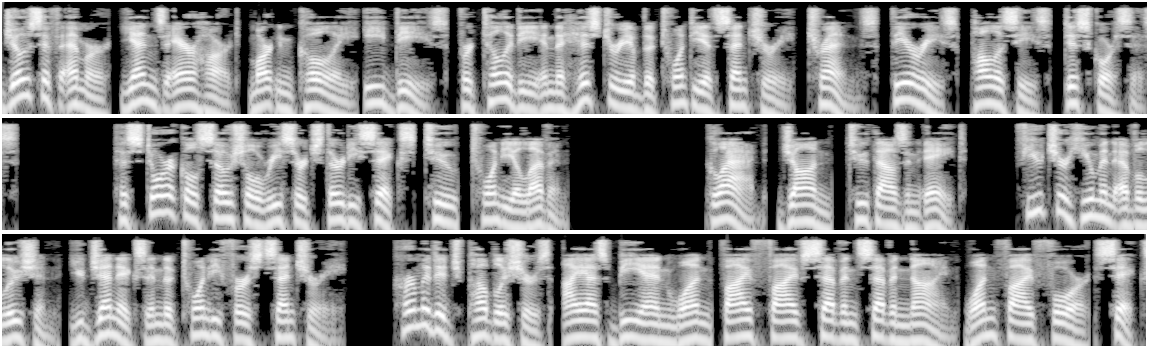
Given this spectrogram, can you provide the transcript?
Joseph Ehmer, Jens Ehrhardt, Martin Kohli eds, Fertility in the History of the Twentieth Century, Trends, Theories, Policies, Discourses. Historical Social Research 36 2, 2011. Glad, John, 2008. Future Human Evolution, Eugenics in the Twenty-First Century. Hermitage Publishers, ISBN 1-55779-154-6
